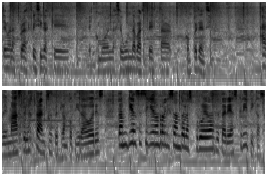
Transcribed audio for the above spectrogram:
tema de las pruebas físicas que es como la segunda parte de esta competencia. Además de las canchas de francotiradores, también se siguieron realizando las pruebas de tareas críticas,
